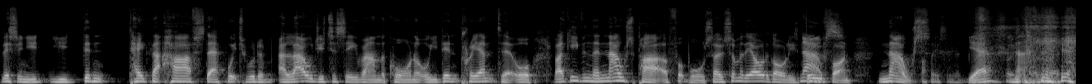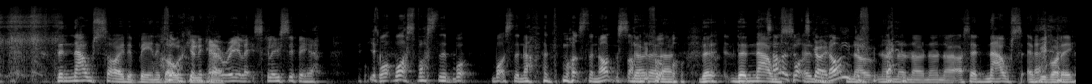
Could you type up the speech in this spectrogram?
listen, you you didn't take that half step which would have allowed you to see round the corner or you didn't preempt it or like even the nous part of football so some of the older goalies Nous. Buffon nous yeah the nous side of being a thought we're going to get a real exclusive here. What, what's what's the what, what's the what's the non side No, of no, no. football? The the nous. Tell us what's going on. No, no, no, no, no, no. I said nous, everybody.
